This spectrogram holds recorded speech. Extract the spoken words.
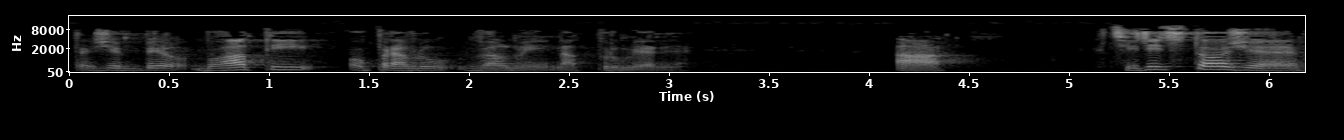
Takže byl bohatý opravdu velmi nadprůměrně. A chci říct to, že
